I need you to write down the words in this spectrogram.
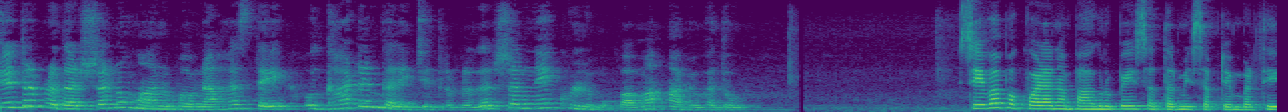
ચિત્ર પ્રદર્શનનું મહાનુભાવના હસ્તે ઉદ્ઘાટન કરી ચિત્ર પ્રદર્શનને ખુલ્લું મૂકવામાં આવ્યું હતું. સેવા પખવાડાના ભાગરૂપે સત્તરમી સપ્ટેમ્બરથી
